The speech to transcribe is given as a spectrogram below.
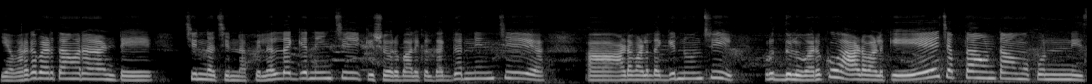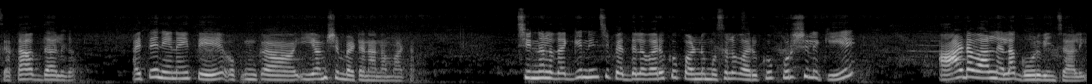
ఎవరికి పెడతామరా అంటే చిన్న చిన్న పిల్లల దగ్గర నుంచి కిషోర బాలికల దగ్గర నుంచి ఆడవాళ్ళ దగ్గర నుంచి వృద్ధుల వరకు ఆడవాళ్ళకే చెప్తా ఉంటాము కొన్ని శతాబ్దాలుగా. అయితే నేనైతే ఒక ఇంకా ఈ అంశం పెట్టాను అన్నమాట చిన్నల దగ్గర నుంచి పెద్దల వరకు పండు ముసల వరకు పురుషులకి ఆడవాళ్ళని ఎలా గౌరవించాలి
